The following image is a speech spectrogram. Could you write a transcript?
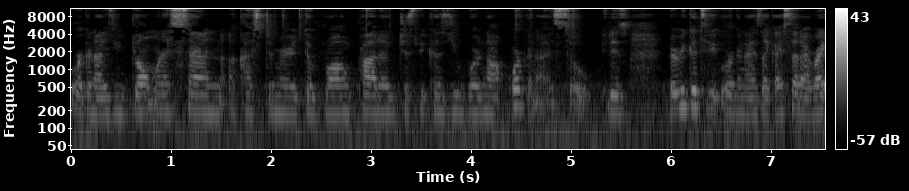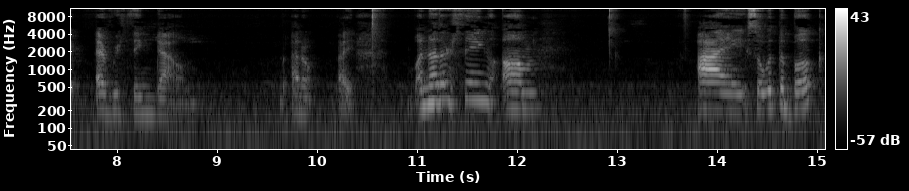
organized. You don't want to send a customer the wrong product just because you were not organized. So it is very good to be organized. Like I said, I write everything down. I don't, I, another thing, um, I, so with the book,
